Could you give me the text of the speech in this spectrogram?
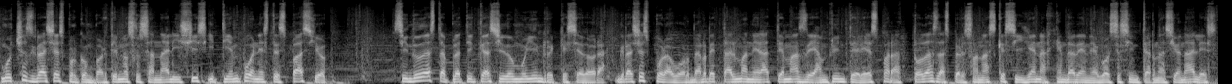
Muchas gracias por compartirnos sus análisis y tiempo en este espacio. Sin duda esta plática ha sido muy enriquecedora. Gracias por abordar de tal manera temas de amplio interés para todas las personas que siguen Agenda de Negocios Internacionales.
